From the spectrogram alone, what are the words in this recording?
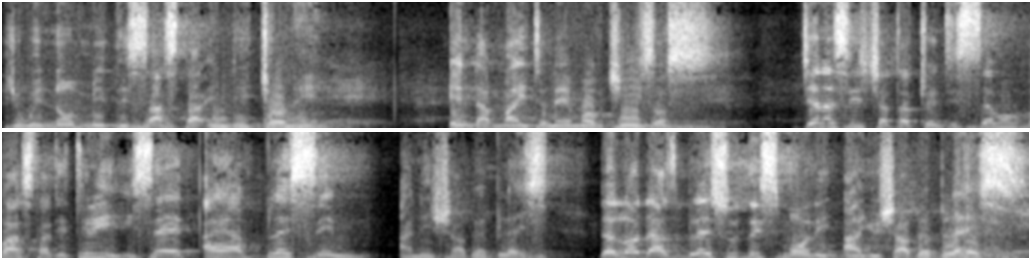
You will not meet disaster in the journey. In the mighty name of Jesus. Genesis chapter 27, verse 33, he said, I have blessed him and he shall be blessed. The Lord has blessed you this morning and you shall be blessed.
